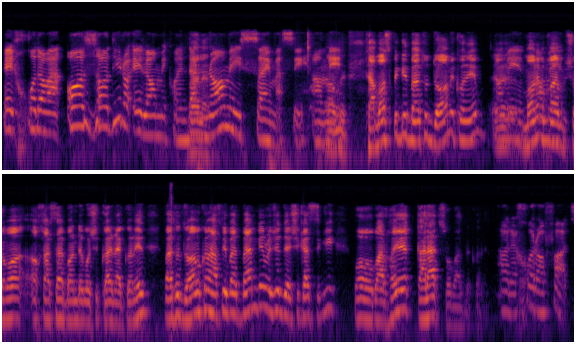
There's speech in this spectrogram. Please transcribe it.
ای خداوند آزادی رو اعلام می‌کنیم در بله. نام عیسی مسیح. آمین. تماس بگید براتون دعا می‌کنیم. آمین. ما نمی‌خوایم شما آخر سر بانده باشید کار نکنید. براتون دعا می‌کنیم. هفته بعد برمیگردیم راجع دلشکستگی با باورهای غلط صحبت می‌کنیم. آره خرافات.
